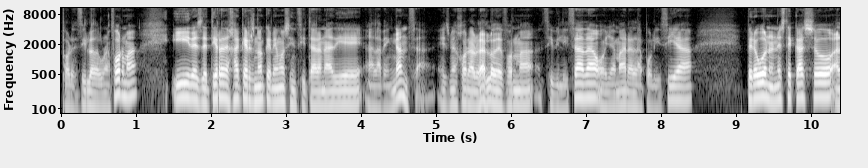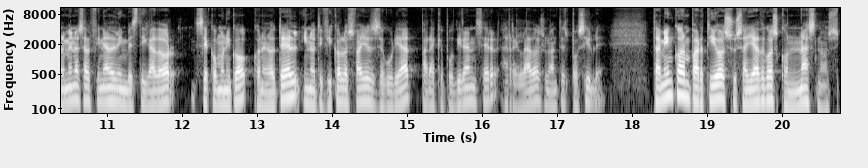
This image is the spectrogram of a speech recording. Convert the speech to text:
por decirlo de alguna forma, y desde Tierra de Hackers no queremos incitar a nadie a la venganza. Es mejor hablarlo de forma civilizada o llamar a la policía. Pero bueno, en este caso, al menos al final el investigador se comunicó con el hotel y notificó los fallos de seguridad para que pudieran ser arreglados lo antes posible. También compartió sus hallazgos con Nasnos,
